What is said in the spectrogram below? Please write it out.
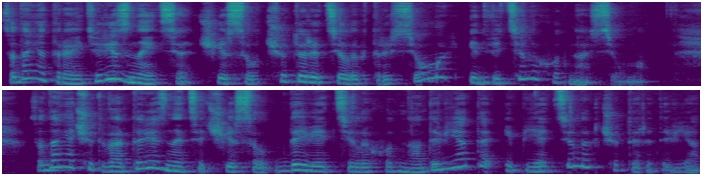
Задання третє. Різниця чисел 4,3 і 2,1. Задання четверте. Різниця чисел 9,1 і 5,4.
